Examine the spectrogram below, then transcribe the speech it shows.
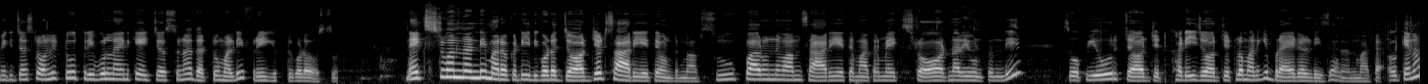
మీకు జస్ట్ ఓన్లీ టూ త్రిబుల్ నైన్కే ఇచ్చేస్తున్నా. దట్టు మళ్ళీ ఫ్రీ గిఫ్ట్ కూడా వస్తుంది. నెక్స్ట్ వన్ అండి. మరొకటి ఇది కూడా జార్జెట్ శారీ అయితే ఉంటుంది మ్యామ్. సూపర్ ఉంది మ్యామ్. శారీ అయితే మాత్రమే ఎక్స్ట్రాడినరీ ఉంటుంది. సో ప్యూర్ జార్జెట్ ఖడీ జార్జెట్లో మనకి బ్రైడల్ డిజైన్ అనమాట ఓకేనా?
